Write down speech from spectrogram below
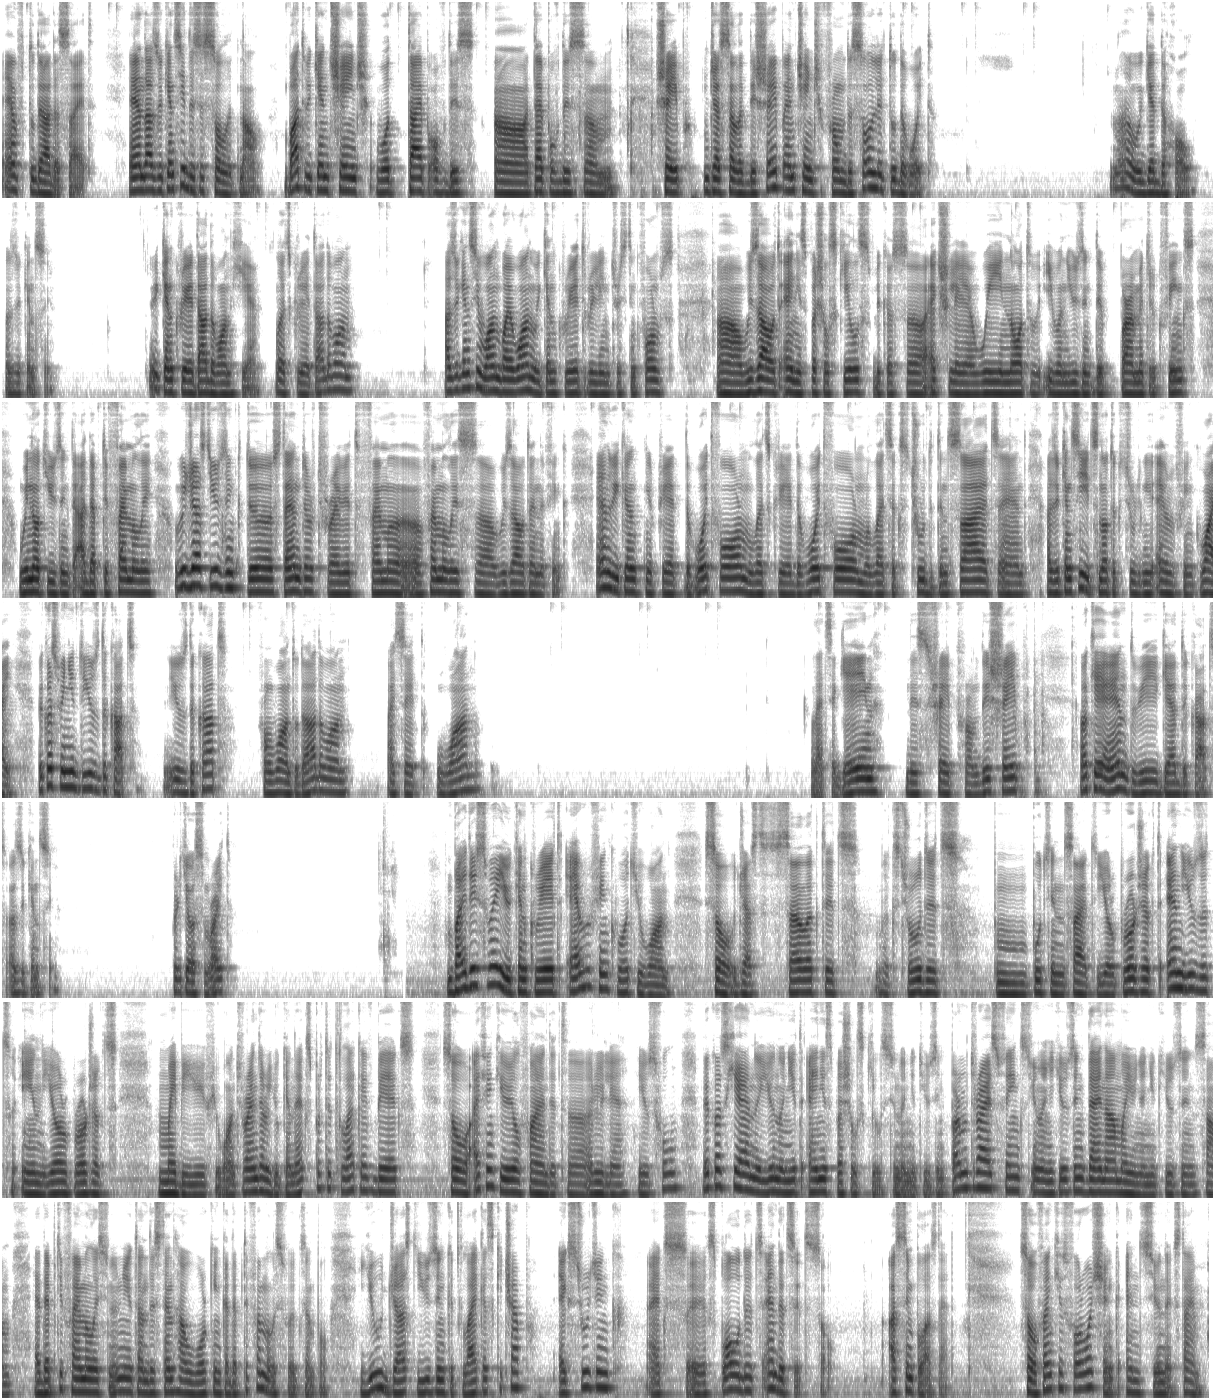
and to the other side. And as you can see this is solid now. But we can change what type of this uh, type of this um, shape. Just select this shape and change from the solid to the void. Now we get the hole as you can see. We can create other one here. Let's create other one. As you can see one by one we can create really interesting forms without any special skills because uh, actually we not even using the parametric things we're not using the adaptive family, we're just using the standard Revit fam uh, families uh, without anything. And we can create the void form, let's create the void form, let's extrude it inside, and as you can see it's not extruding everything. Why? Because we need to use the cut. Use the cut from one to the other one. I said one. Let's again this shape from this shape Okay, and we get the cut, as you can see. Pretty awesome, right? By this way you can create everything what you want. So just select it, extrude it, mm, put inside your project and use it in your projects. Maybe if you want to render you can export it like FBX so I think you will find it uh, really useful, because here you don't need any special skills, you don't need using parameterized things, you don't need using Dynamo, you don't need using some adaptive families, you don't need to understand how working adaptive families, for example. You just using it like a SketchUp, extruding, ex explode it, and that's it. So as simple as that. So thank you for watching and see you next time.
